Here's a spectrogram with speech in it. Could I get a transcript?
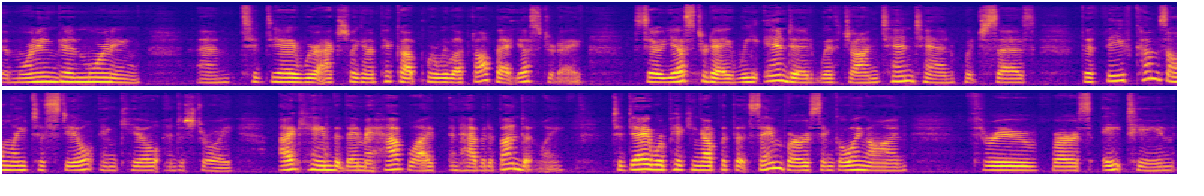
Good morning, good morning. Um, today we're actually going to pick up where we left off at yesterday. So yesterday we ended with John 10:10, which says, "The thief comes only to steal and kill and destroy. I came that they may have life and have it abundantly." Today we're picking up with that same verse and going on through verse 18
